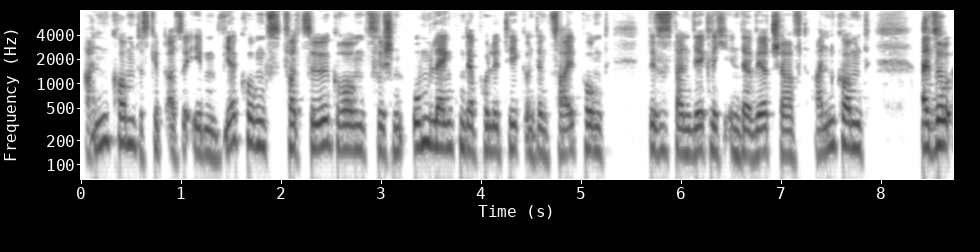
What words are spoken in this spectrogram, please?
ankommt. Es gibt also eben Wirkungsverzögerungen zwischen Umlenken der Politik und dem Zeitpunkt, bis es dann wirklich in der Wirtschaft ankommt. Also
